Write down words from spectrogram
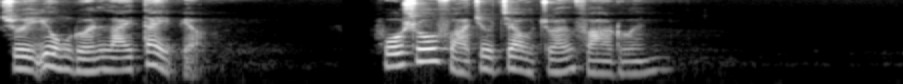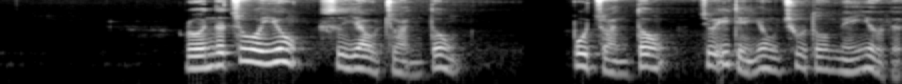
所以用轮来代表佛说法，就叫转法轮。轮的作用是要转动，不转动就一点用处都没有的。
